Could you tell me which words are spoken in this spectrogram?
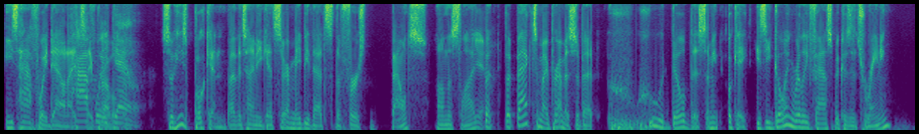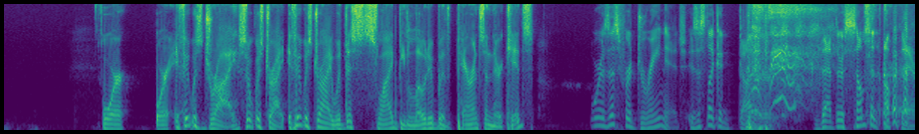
He's halfway down. I'd say halfway probably. down. So he's booking by the time he gets there. Maybe that's the first bounce on the slide. Yeah. But but back to my premise about who, who would build this. I mean, okay, is he going really fast because it's raining? Or or if it was dry, so it was dry. If it was dry, would this slide be loaded with parents and their kids? Or is this for drainage? Is this like a gutter that there's something up there?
